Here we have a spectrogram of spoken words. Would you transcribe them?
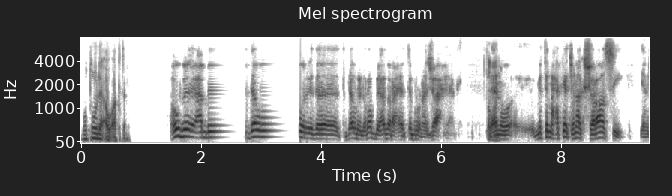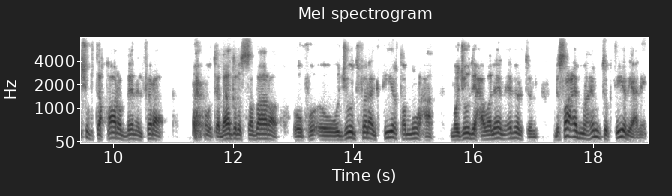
بطولة أو أكثر هو عم بدور إذا الدوري الأوروبي هذا راح يعتبره نجاح يعني. لأنه مثل ما حكيت هناك شراسة يعني شوف تقارب بين الفرق وتبادل الصدارة ووجود فرق كثير طموحة موجودة حوالين إيفرتون بصعب مهمته كثير يعني.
